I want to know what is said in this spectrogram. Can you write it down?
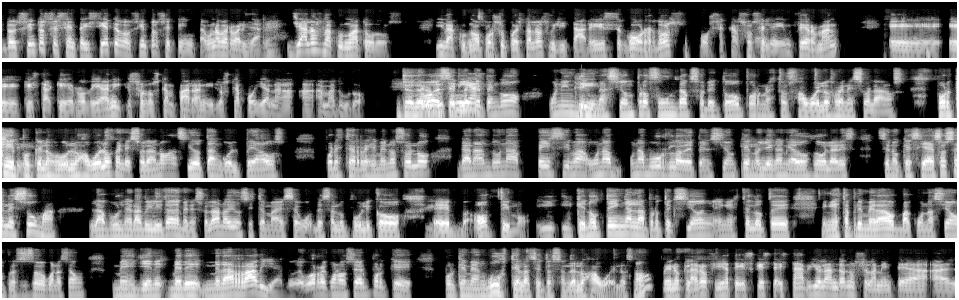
267 o 270, una barbaridad. Ya los vacunó a todos. Y vacunó, por supuesto, a los militares gordos, por si acaso se le enferman, eh, eh, que, está, que rodean y que son los que amparan y los que apoyan a, Maduro. Yo debo decirle que tengo una indignación profunda, sobre todo por nuestros abuelos venezolanos. ¿Por qué? Porque los, los, abuelos venezolanos han sido tan golpeados por este régimen, no solo ganando una pésima, una, una burla de pensión que no llega ni a dos dólares, sino que si a eso se le suma la vulnerabilidad de Venezuela. No hay un sistema de, de salud público eh, óptimo y, que no tengan la protección en este lote, en esta primera vacunación, proceso de vacunación, me, me, da rabia, lo debo reconocer porque, porque me angustia la situación de los abuelos, ¿no? Bueno, claro, fíjate, es que está, violando no solamente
